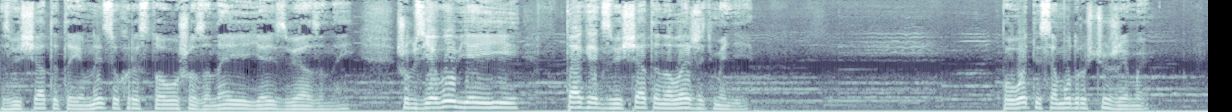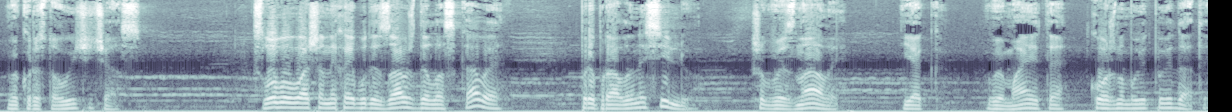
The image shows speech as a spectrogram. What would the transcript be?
звіщати таємницю Христову, що за неї є й зв'язаний, щоб з'явив я її так, як звіщати належить мені поводьтеся мудро з чужими, використовуючи час. Слово ваше нехай буде завжди ласкаве, приправлене сіллю, щоб ви знали, як ви маєте кожному відповідати.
